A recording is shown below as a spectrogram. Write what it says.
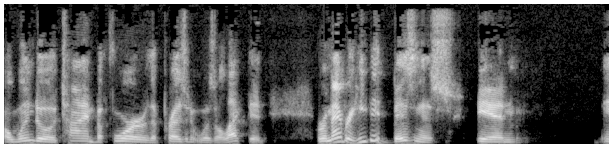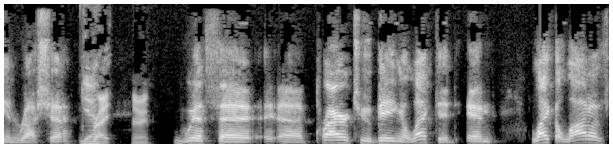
a window of time before the president was elected. Remember, he did business in in Russia Yeah. Right. Right. with uh, uh, prior to being elected, and like a lot of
